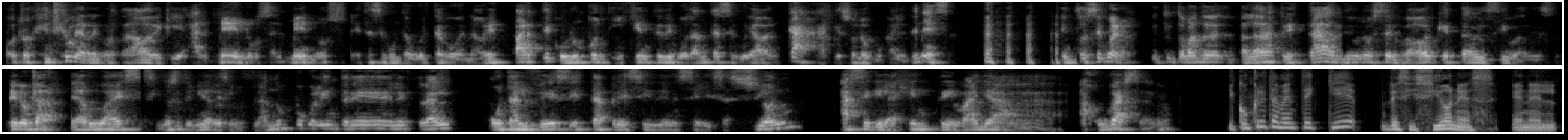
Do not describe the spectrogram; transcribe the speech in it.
otra gente me ha recordado de que al menos, al menos, esta segunda vuelta gobernadores parte con un contingente de votantes asegurado en caja, que son los vocales de mesa. Entonces, bueno, estoy tomando palabras prestadas de un observador que estaba encima de eso. Pero claro, la duda es si no se termina desinflando un poco el interés electoral o tal vez esta presidencialización hace que la gente vaya a jugarse, ¿no? Y concretamente, ¿qué decisiones en el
